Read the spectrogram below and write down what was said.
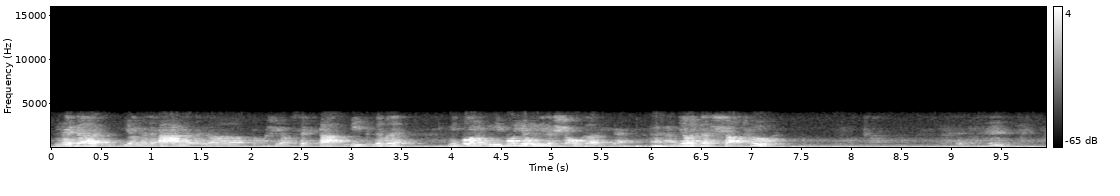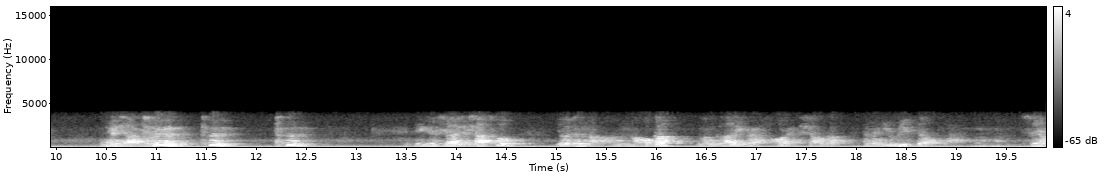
那个有那个大的那个总是有 six thousand B，对不对？你不能你不用你的手搁里边，有一个小 tube，一个小 tube tube tube，一个小一个小 tube，有一个脑脑的能搁里边好点小的，and then you refill that，是用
